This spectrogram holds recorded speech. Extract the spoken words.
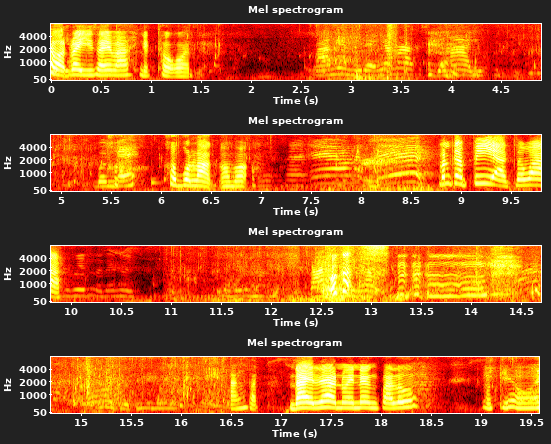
ถอดไรอีใส่ปะอยากถอดปลาเนี่ยมีแรงยามากสิห้าอยู่เบิ่งแม่เขาบหลักเอาปะมันกับเปียกแต่ว่าแล้วก็ ตั้งผัดได้แล้วหน่วยหนึ่งปลาลุงเมื่อกี้เอาไว้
